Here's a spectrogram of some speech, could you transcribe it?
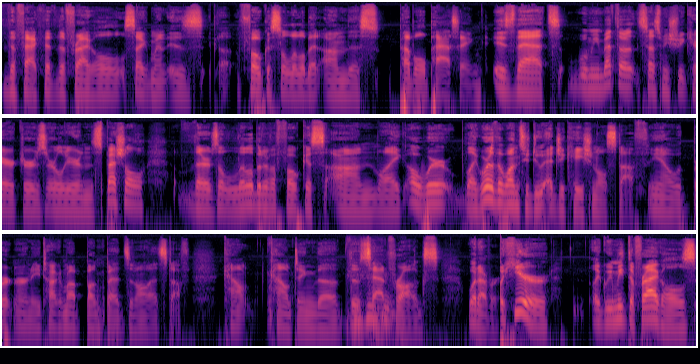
the fact that the Fraggle segment is uh, focused a little bit on this pebble passing is that when we met the Sesame Street characters earlier in the special, there's a little bit of a focus on like, oh, we're like we're the ones who do educational stuff, you know, with Bert and Ernie talking about bunk beds and all that stuff, count counting the the sad frogs, whatever. But here, like we meet the Fraggles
